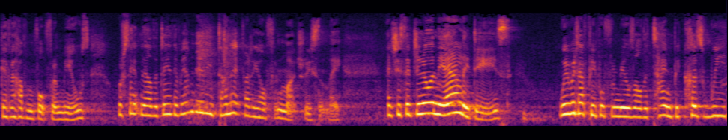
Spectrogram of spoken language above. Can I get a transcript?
giving having folk for meals. We were saying the other day that we haven't really done it very often much recently. And she said, You know, in the early days, we would have people for meals all the time because we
